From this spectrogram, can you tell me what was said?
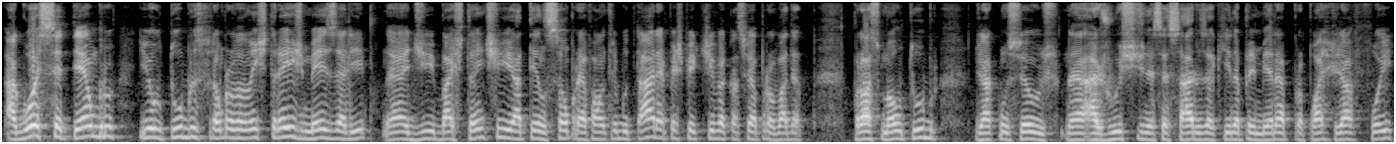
agosto, setembro e outubro serão provavelmente três meses ali né, de bastante atenção para a reforma tributária. A perspectiva é que ela seja aprovada próximo a outubro, já com seus né, ajustes necessários aqui na primeira proposta, que já foi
